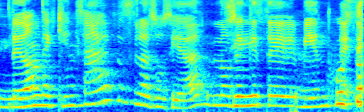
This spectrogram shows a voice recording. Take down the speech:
¿De dónde? ¿Quién sabe? Pues la sociedad, no sé qué esté viendo. Justo,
